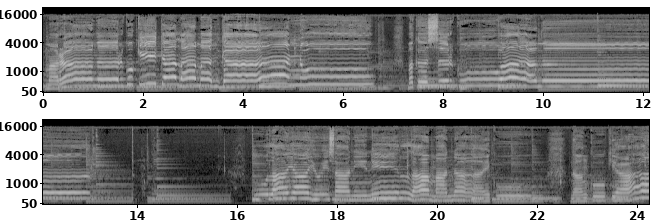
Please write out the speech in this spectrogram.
Maranger ku kita laman kanu Maka saninin lamanay ko nang kukyamian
